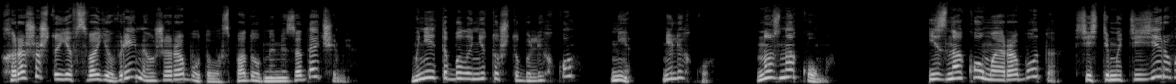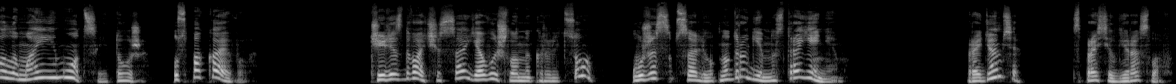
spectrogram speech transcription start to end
Хорошо, что я в свое время уже работала с подобными задачами. Мне это было не то чтобы легко, нет, не легко, но знакомо. И знакомая работа систематизировала мои эмоции тоже, успокаивала. Через два часа я вышла на крыльцо уже с абсолютно другим настроением. Пройдемся? спросил Ярослав.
